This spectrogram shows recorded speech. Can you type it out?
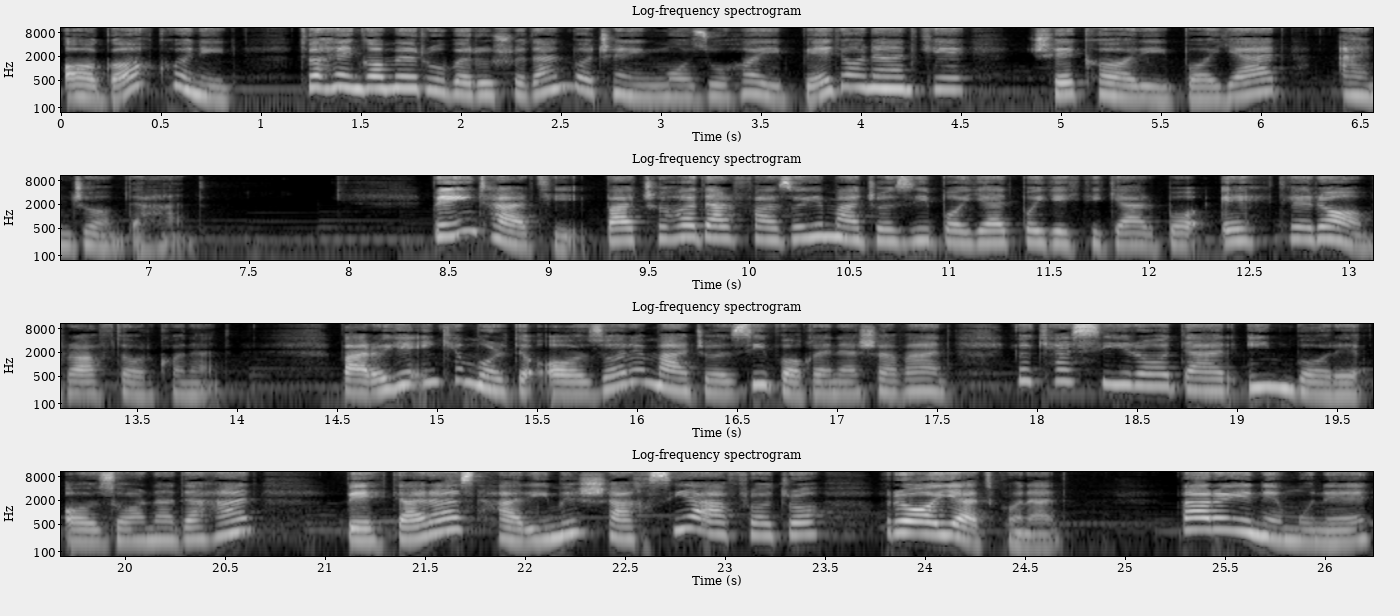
آگاه کنید تا هنگام روبرو شدن با چنین موضوعهایی بدانند که چه کاری باید انجام دهند. به این ترتیب بچه ها در فضای مجازی باید با یکدیگر با احترام رفتار کنند برای اینکه مورد آزار مجازی واقع نشوند یا کسی را در این باره آزار ندهند بهتر است حریم شخصی افراد را رعایت کنند برای نمونه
